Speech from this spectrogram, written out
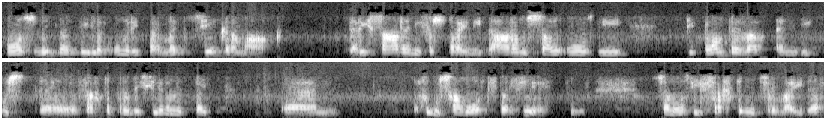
ons moet natuurlik onder die permit seker maak dat die sade nie versprei nie. Daarom sal ons die die plante wat in die oes uh, vrugte produseerende tyd ehm um, geoes gaan word vir vee. Sal ons die vrugte moet verwyder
